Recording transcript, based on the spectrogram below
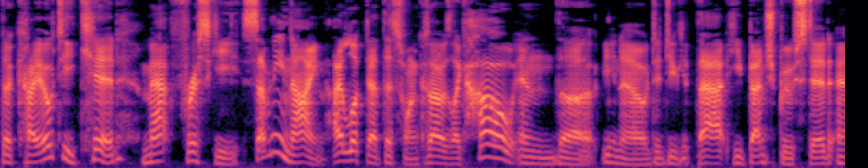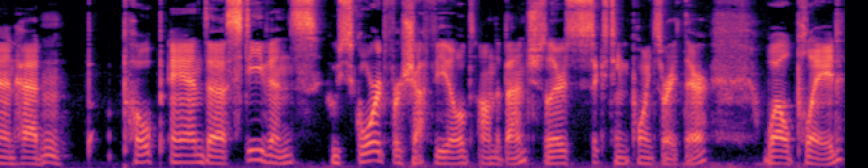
The Coyote Kid, Matt Frisky, 79. I looked at this one because I was like, how in the, you know, did you get that? He bench boosted and had mm. Pope and uh, Stevens, who scored for Sheffield on the bench. So there's 16 points right there. Well played,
